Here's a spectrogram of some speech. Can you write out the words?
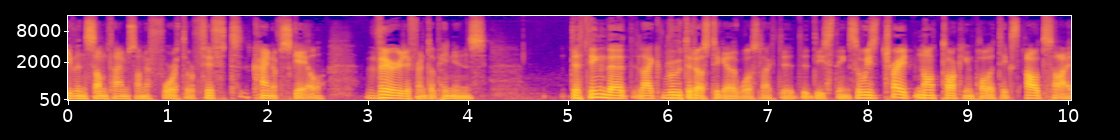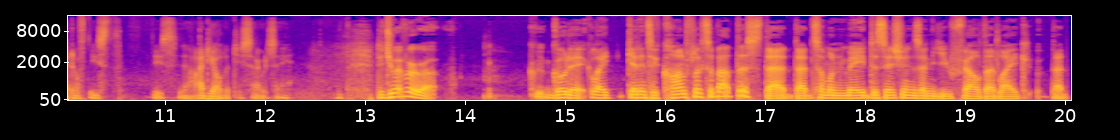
even sometimes on a fourth or fifth kind of scale, very different opinions. The thing that like rooted us together was like the, the, these things. So we tried not talking politics outside of these these ideologies. I would say. Did you ever uh, go to like get into conflicts about this? That that someone made decisions and you felt that like that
